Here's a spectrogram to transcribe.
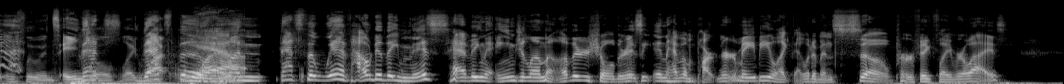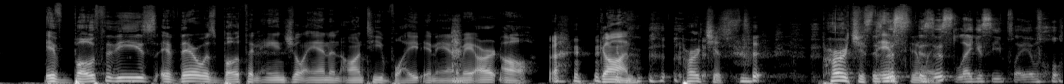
influence angel. That's, like that's why- the Yeah. one. That's the whiff. How did they miss having the angel on the other shoulder? Is he and have him partner? Maybe like that would have been so perfect flavor wise. If both of these, if there was both an angel and an Auntie Blight in anime art, oh, gone, purchased, purchased Is this, instantly. is this legacy playable?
